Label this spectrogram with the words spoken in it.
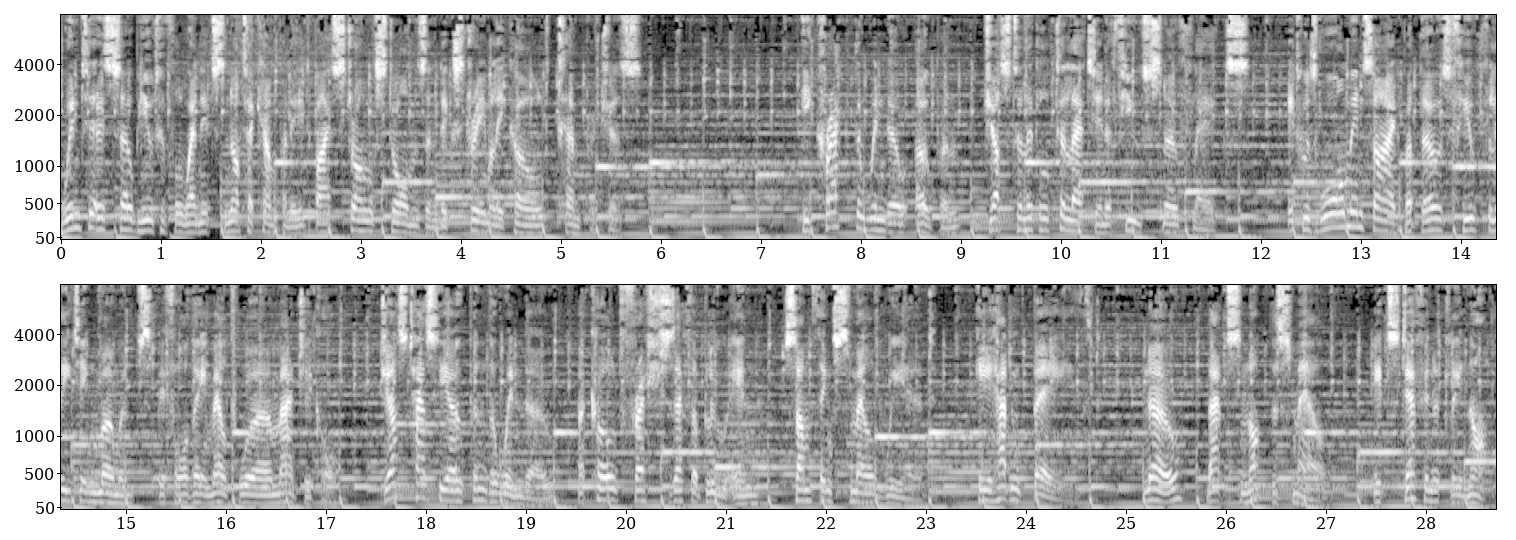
Winter is so beautiful when it's not accompanied by strong storms and extremely cold temperatures. He cracked the window open, just a little to let in a few snowflakes. It was warm inside but those few fleeting moments before they melt were magical. Just as he opened the window, a cold fresh zephyr blew in, something smelled weird. He hadn't bathed. No, that's not the smell. It's definitely not.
